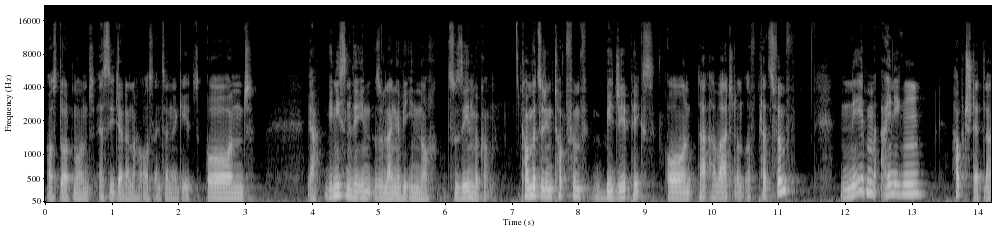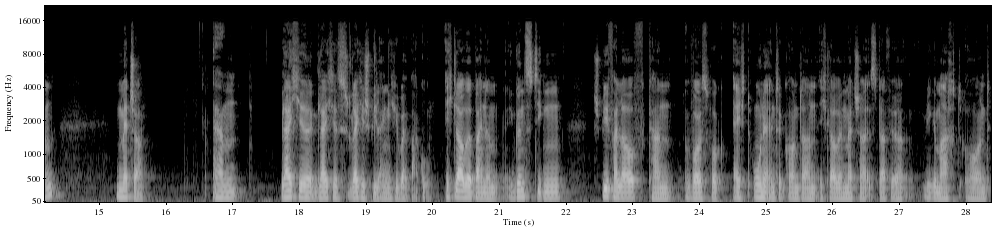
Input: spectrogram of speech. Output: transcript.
aus Dortmund. Es sieht ja danach aus, als wenn er geht. Und ja, genießen wir ihn, solange wir ihn noch zu sehen bekommen. Kommen wir zu den Top 5 BG-Picks. Und da erwartet uns auf Platz 5 neben einigen Hauptstädtlern ein Matcher. Ähm, gleiche, gleiches, gleiches Spiel eigentlich wie bei Baku. Ich glaube, bei einem günstigen Spielverlauf kann Wolfsburg echt ohne Ente kontern. Ich glaube, ein Matcher ist dafür wie gemacht und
